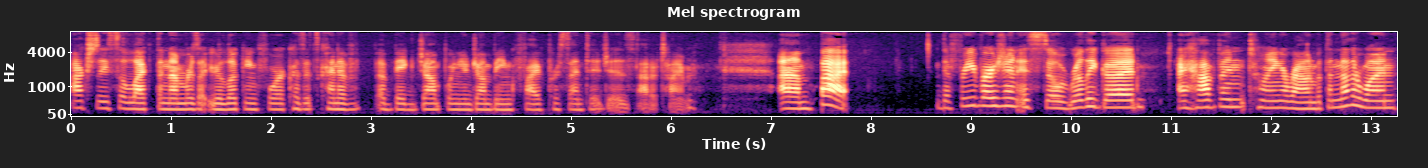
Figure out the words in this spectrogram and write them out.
actually select the numbers that you're looking for because it's kind of a big jump when you're jumping five percentages at a time. Um, but the free version is still really good. I have been toying around with another one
